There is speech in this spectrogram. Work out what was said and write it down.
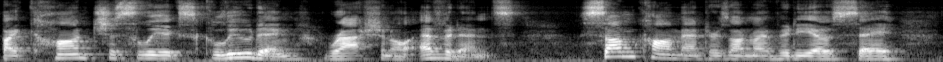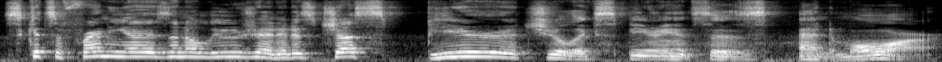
by consciously excluding rational evidence, some commenters on my videos say, schizophrenia is an illusion, it is just spiritual experiences and more.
